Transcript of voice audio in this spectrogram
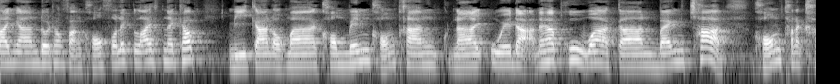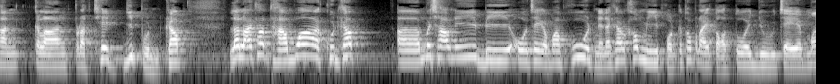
รายงานโดยทางฝั่งของ Forex Life นะครับ มีการออกมาคอมเมนต์ของทางนายอุเอดะนะครับผู้ว่าการแบงก์ชาติของธนาคารกลางประเทศญี่ปุ่นครับและหลายท่านถามว่าคุณครับ เมื่อเช้านี้ BOJ ออกมาพูดเนี่ยนะครับเขามีผลกระทบอะไรต่อตัว UJ ไหม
